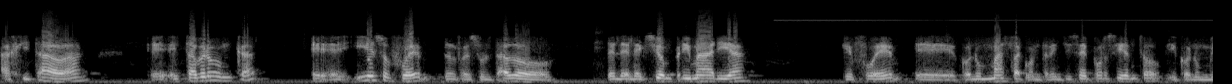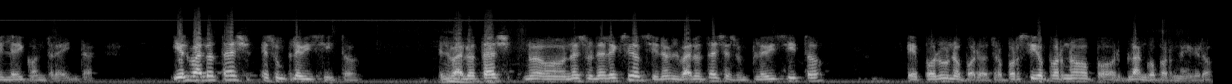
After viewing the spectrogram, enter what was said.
agitaba esta bronca y eso fue el resultado de la elección primaria que fue con un Massa con 36% y con un Milley con 30%. Y el balotage es un plebiscito. El balotage no, no es una elección, sino el balotage es un plebiscito eh, por uno o por otro, por sí o por no, por blanco o por negro.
